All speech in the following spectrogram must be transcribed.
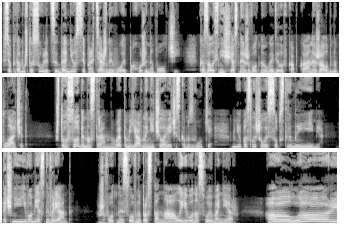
Все потому, что с улицы донесся протяжный вой, похожий на волчий. Казалось, несчастное животное угодило в капкан и жалобно плачет. Что особенно странно, в этом явно нечеловеческом звуке мне послышалось собственное имя, точнее его местный вариант. Животное словно простонало его на свой манер. «Алариу!»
